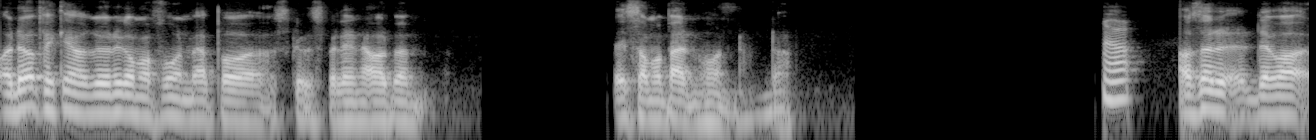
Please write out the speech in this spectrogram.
og da fikk jeg Rune Grammofon med på å skulle spille inn album i samarbeid med hun. Da. ja. Altså, det, det var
